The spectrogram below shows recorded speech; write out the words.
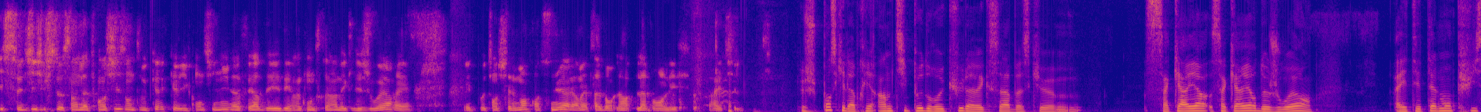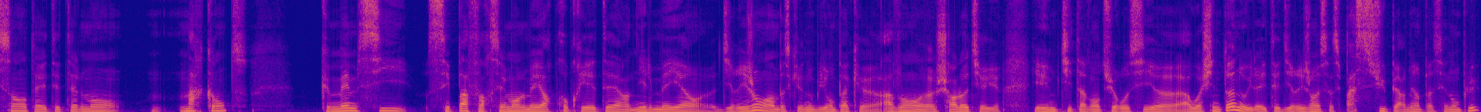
Il se dit juste au sein de la franchise, en tout cas, qu'il continue à faire des, des 1 contre 1 avec les joueurs et, et potentiellement continuer à leur mettre la, la, la branlée, paraît-il. Je pense qu'il a pris un petit peu de recul avec ça parce que sa carrière, sa carrière de joueur a été tellement puissante, a été tellement marquante que même si c'est pas forcément le meilleur propriétaire ni le meilleur dirigeant, hein, parce que n'oublions pas qu'avant euh, Charlotte, il y, a eu, une petite aventure aussi euh, à Washington où il a été dirigeant et ça s'est pas super bien passé non plus.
